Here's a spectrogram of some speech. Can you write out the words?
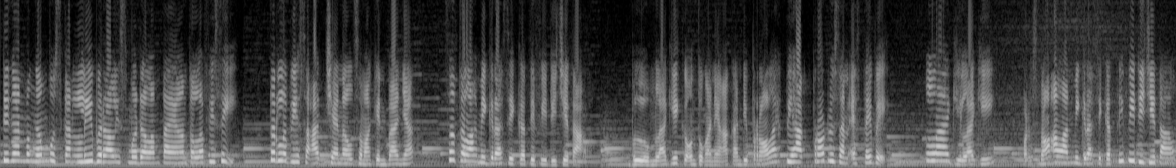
dengan mengembuskan liberalisme dalam tayangan televisi, terlebih saat channel semakin banyak setelah migrasi ke TV digital. Belum lagi keuntungan yang akan diperoleh pihak produsen STB. Lagi-lagi, persoalan migrasi ke TV digital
